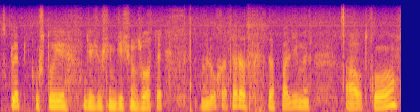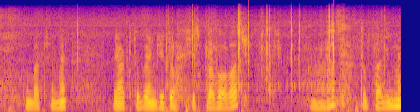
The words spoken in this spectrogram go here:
w sklepie kosztuje gdzieś 80 zł malucha. Teraz zapalimy autko. Zobaczymy jak tu będzie to się sprawować. Zaraz tu palimy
